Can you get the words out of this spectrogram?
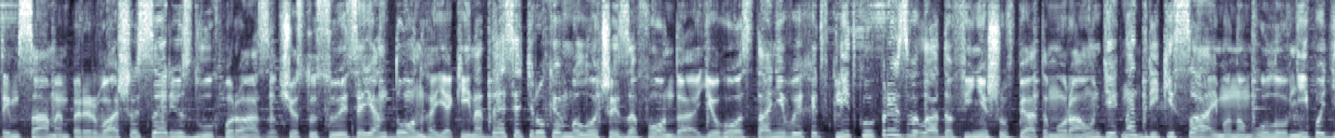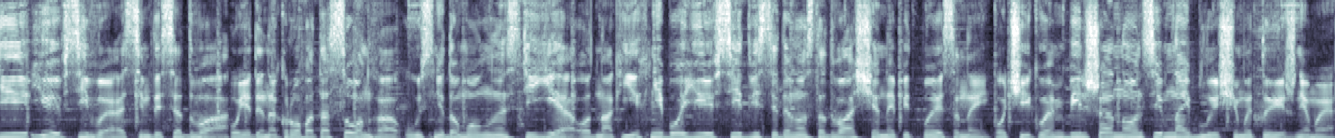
тим самим перервавши серію з двох поразок. Що стосується Яндонга, який на 10 років молодший за фонда, його останній вихід в клітку призвела до фінішу в п'ятому раунді над Рікі Саймоном у ловній події UFC Vegas 72. Поєдинок робота Сонга. Усні домовленості є, однак їхній бой UFC 292 ще не підписаний. Очікуємо більше анонсів найближчими тижнями.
